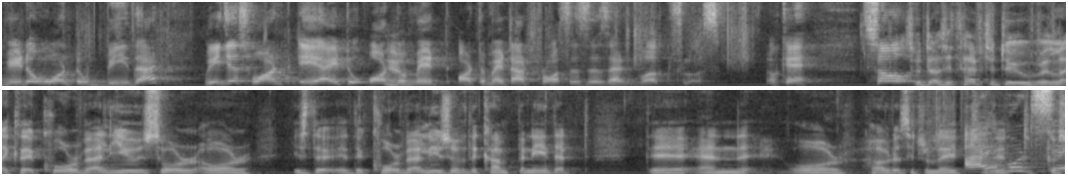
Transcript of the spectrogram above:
we don't want to be that. We just want AI to automate yeah. automate our processes and workflows. Okay. So, so does it have to do with like the core values, or or is the the core values of the company that the, and or how does it relate to I the, would say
